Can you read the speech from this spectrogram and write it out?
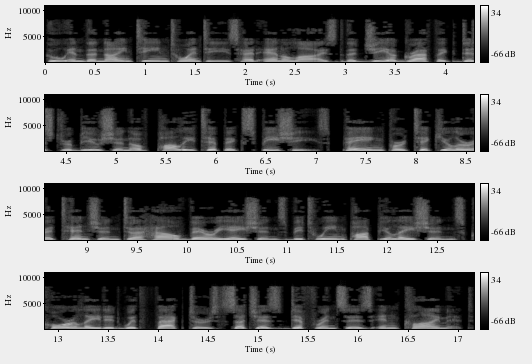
who in the 1920s had analyzed the geographic distribution of polytypic species, paying particular attention to how variations between populations correlated with factors such as differences in climate.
